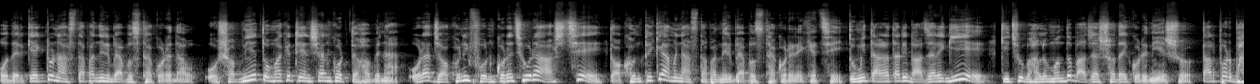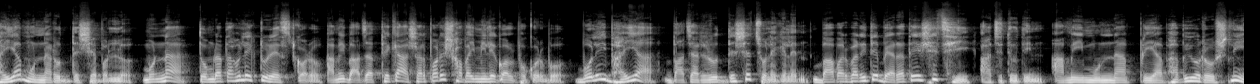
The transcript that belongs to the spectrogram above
ওদেরকে একটু নাস্তা পানির ব্যবস্থা করে দাও। ওসব নিয়ে তোমাকে টেনশন করতে হবে না। ওরা যখনই ফোন করেছে, ওরা আসছে। তখন থেকে আমি নাস্তা পানির ব্যবস্থা করে রেখেছি। তুমি তাড়াতাড়ি বাজারে গিয়ে কিছু ভালো মন্দ বাজার সদাই করে নিয়ে এসো। তারপর ভাইয়া মুন্নার উদ্দেশ্যে বলল, মুন্না, তোমরা তাহলে একটু রেস্ট করো। আমি বাজার থেকে আসার পরে সবাই মিলে গল্প করব। বলেই ভাইয়া বাজারের উদ্দেশ্যে চলে গেলেন। বাবার বাড়িতে বেড়াতে এসেছি আজ দুদিন। আমি, মুন্না, প্রিয়া ভাবি ও রোশনি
